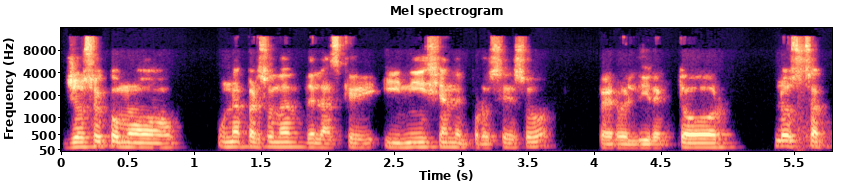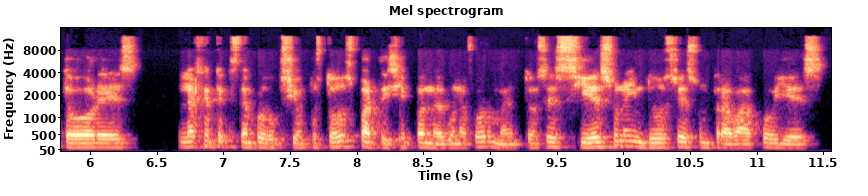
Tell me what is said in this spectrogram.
yo soy como una persona de las que inician el proceso, pero el director, los actores, la gente que está en producción, pues todos participan de alguna forma. Entonces, si es una industria, es un trabajo y es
